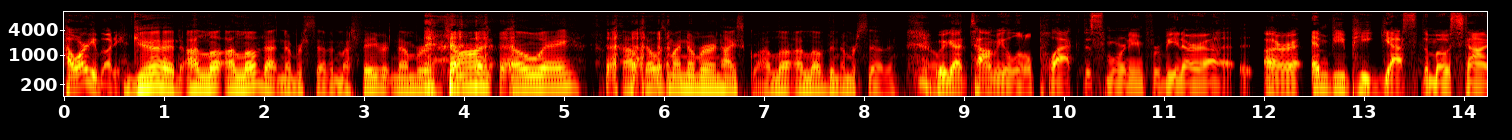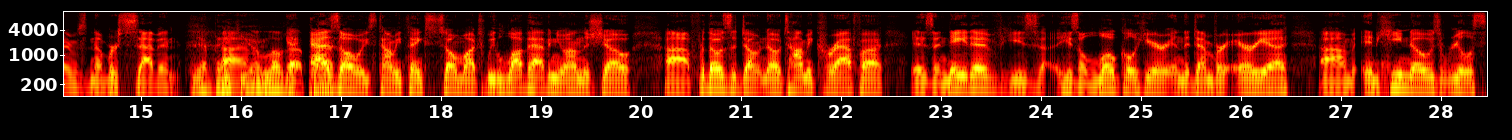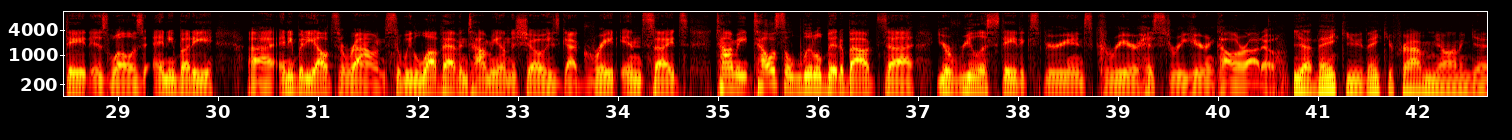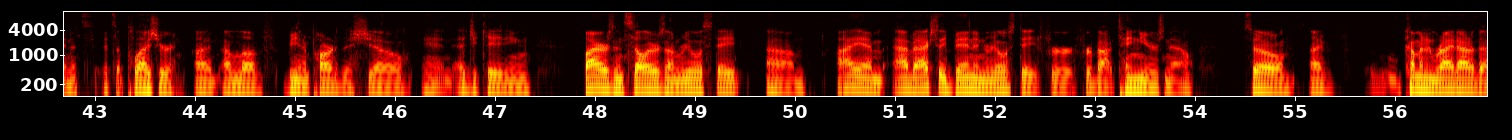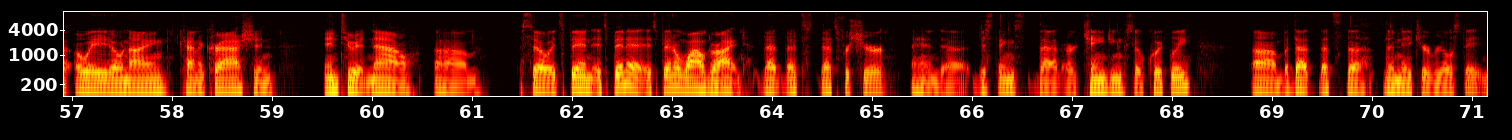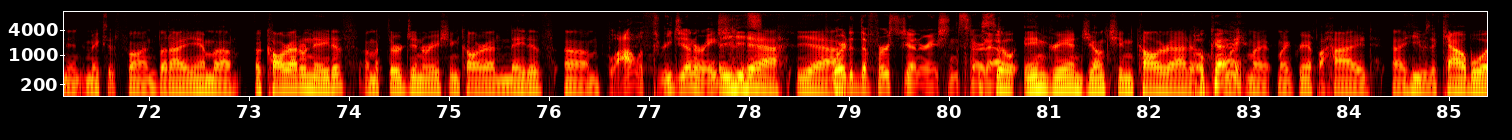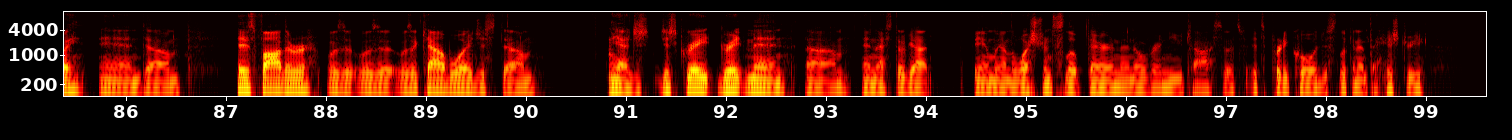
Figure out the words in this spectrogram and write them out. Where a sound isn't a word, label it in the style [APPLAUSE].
How are you, buddy? Good. I love I love that number seven. My favorite number, John [LAUGHS] Elway. That, that, was my number in high school. I love I love the number seven. So. We got Tommy a little plaque this morning for being our uh, our MVP guest the most times, number seven. Yeah, thank um, you. I um, love that. Plaque. As always, Tommy, thanks so much. We love having you on the show. Uh, for those that don't know, Tommy Carafa is a native. He's he's a local here in the Denver area, um, and he knows real estate as well as anybody uh, anybody else around. So we love having Tommy on the show. He's got great insights. Tommy, tell us a little bit about uh, your real estate experience, career history here in Colorado. Yeah, thank you, thank you for having me on again. It's it's a pleasure. I, I love being a part of this show and educating buyers and sellers on real estate. Um, I am I've actually been in real estate for for about 10 years now. So, I've coming right out of the 08 09 kind of crash and into it now. Um, so it's been it's been a it's been a wild ride. That that's that's for sure. And uh, just things that are changing so quickly. Um, but that that's the the nature of real estate, and it makes it fun. But I am a, a Colorado native. I'm a third generation Colorado native. Um, wow, three generations. Yeah, yeah. Where did the first generation start so, out? So in Grand Junction, Colorado. Okay. My my, my grandpa Hyde, uh, he was a cowboy, and um, his father was a, was a was a cowboy. Just um, yeah, just just great great men. Um, and I still got family on the western slope there, and then over in Utah. So it's it's pretty cool just looking at the history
